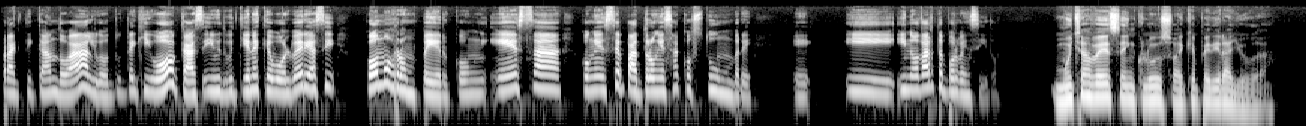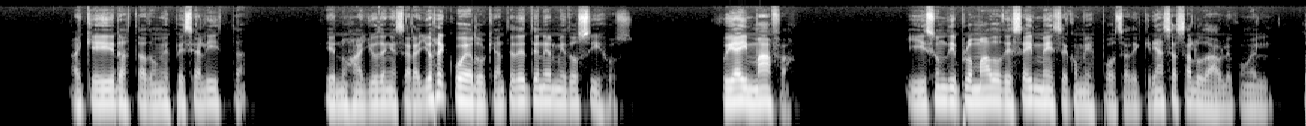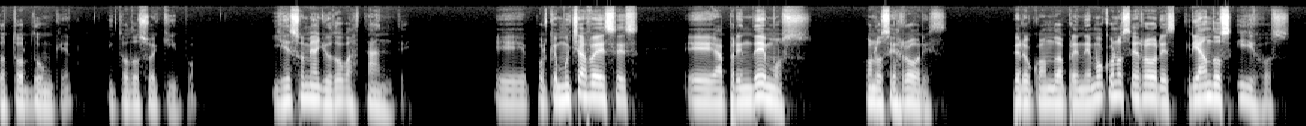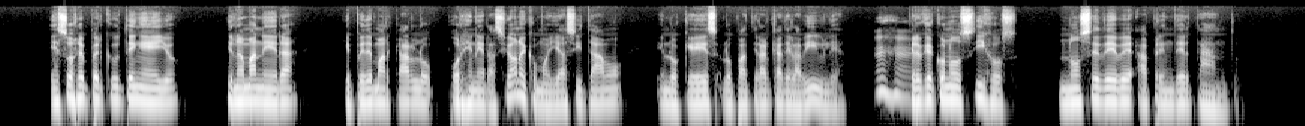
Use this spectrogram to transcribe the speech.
practicando algo, tú te equivocas y tienes que volver y así. ¿Cómo romper con, esa, con ese patrón, esa costumbre eh, y, y no darte por vencido? Muchas veces incluso hay que pedir ayuda. Hay que ir hasta de un especialista que nos ayude en esa área. Yo recuerdo que antes de tener mis dos hijos, fui a IMAFA y hice un diplomado de seis meses con mi esposa de crianza saludable con el doctor Duncan y todo su equipo. Y eso me ayudó bastante. Eh, porque muchas veces eh, aprendemos con los errores, pero cuando aprendemos con los errores, criando hijos, eso repercute en ellos de una manera que puede marcarlo por generaciones, como ya citamos en lo que es lo patriarca de la Biblia. Creo que con los hijos no se debe aprender tanto,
